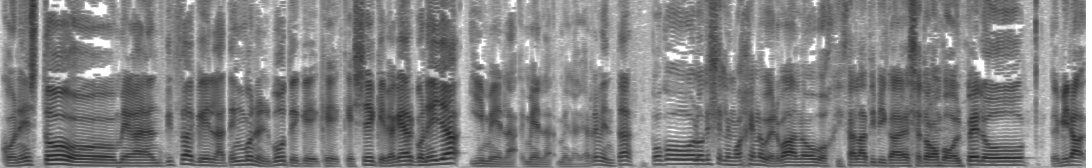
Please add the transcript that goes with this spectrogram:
con esto me garantiza que la tengo en el bote, que, que- que sé que voy a quedar con ella y me la, me la, me la voy a reventar. un poco lo que es el lenguaje no verbal, ¿no? Pues quizá la típica es se toca un poco el pelo, te mira...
